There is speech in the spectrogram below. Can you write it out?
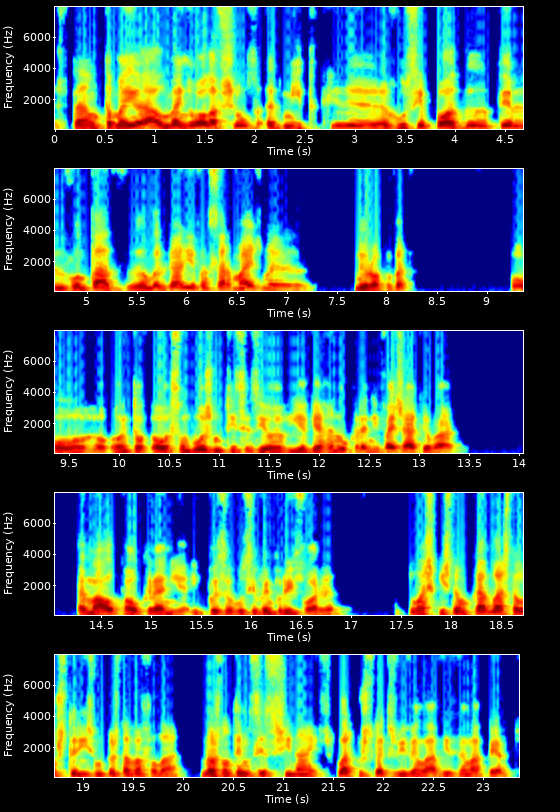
estão também a Alemanha, o Olaf Scholz admite que a Rússia pode ter vontade de alargar e avançar mais na, na Europa. Bem, ou, ou, então, ou são boas notícias e, e, a guerra na Ucrânia vai já acabar a mal para a Ucrânia e depois a Rússia vem por aí fora, eu acho que isto é um bocado lá está o esterismo que eu estava a falar. Nós não temos esses sinais. Claro que os suecos vivem lá, vivem lá perto.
